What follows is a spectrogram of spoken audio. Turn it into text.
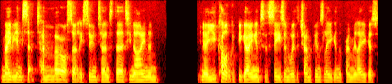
maybe in September or certainly soon turns 39, and you know you can't be going into the season with the Champions League and the Premier League as,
